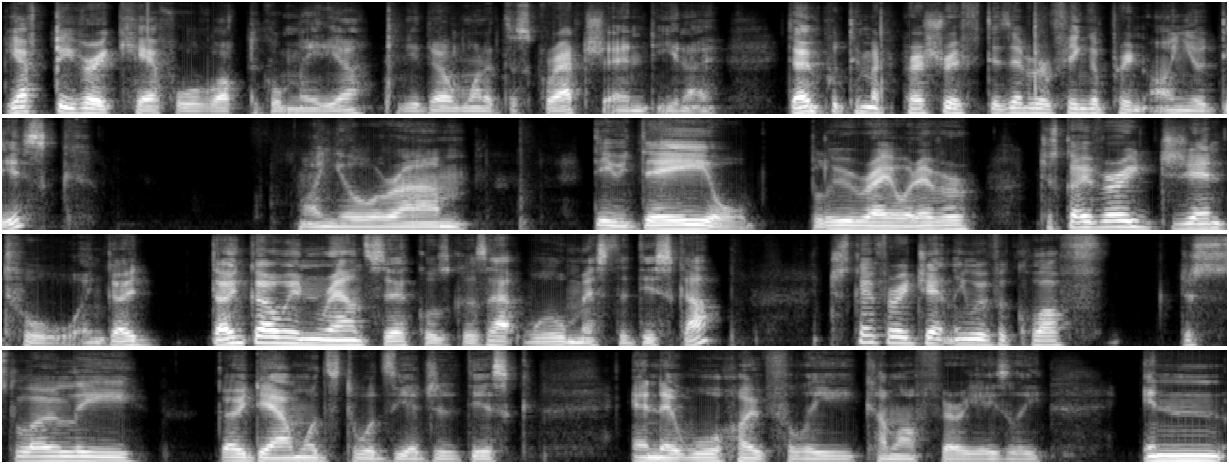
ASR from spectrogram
You have to be very careful with optical media. You don't want it to scratch, and you know, don't put too much pressure. If there's ever a fingerprint on your disc, on your um DVD or Blu-ray or whatever, just go very gentle and go. Don't go in round circles because that will mess the disc up. Just go very gently with a cloth. Just slowly go downwards towards the edge of the disc, and it will hopefully come off very easily. In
